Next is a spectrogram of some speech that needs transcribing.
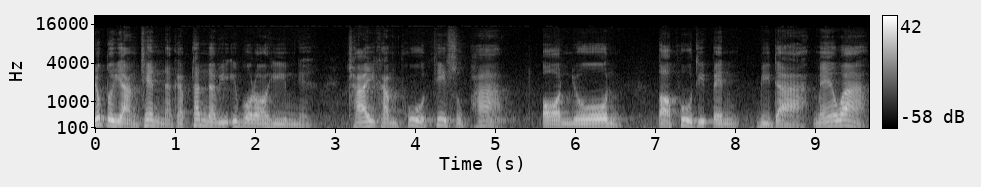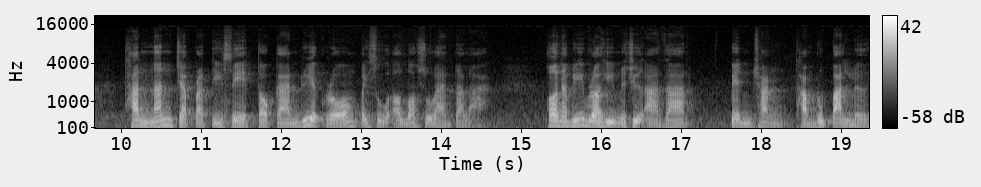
ยกตัวอย่างเช่นนะครับ ท่านนาบีอิบรอฮีมเนี่ยใช้คำพูดที่สุภาพอ่อนโยน ต่อผู้ที่เป็นบิดา แม้ว่าท่านนั้นจะปฏิเสธต่อการเรียกร้องไปสู่อัลลอฮฺสุบานตาลา พ่อนบีอิบราฮิมเนี่ยชื่ออาซาร์เป็นช่างทำรูปปั้นเลย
